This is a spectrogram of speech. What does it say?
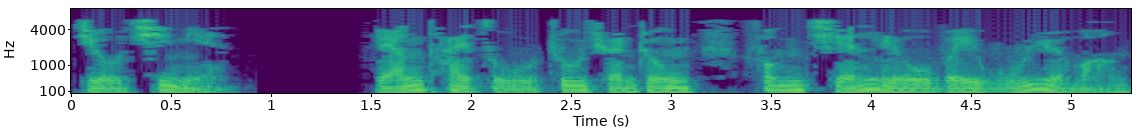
九七年。梁太祖朱全忠封钱镠为吴越王。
